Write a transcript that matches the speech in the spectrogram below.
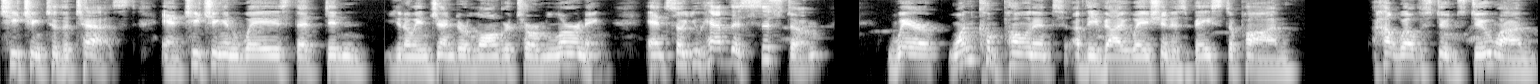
teaching to the test and teaching in ways that didn't, you know, engender longer term learning. And so you have this system where one component of the evaluation is based upon how well the students do on,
